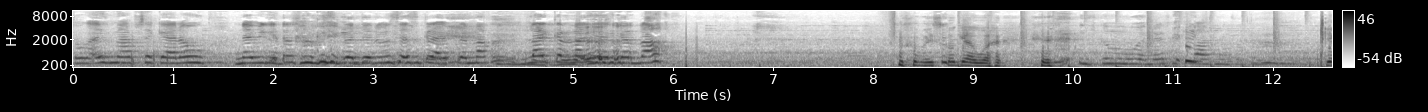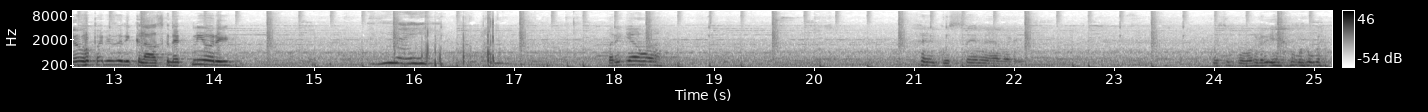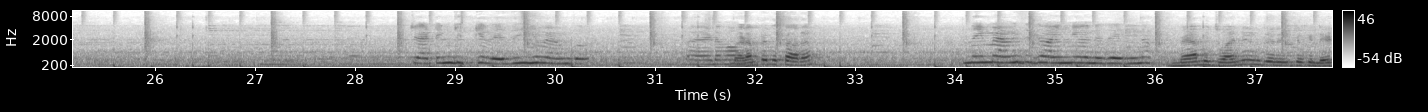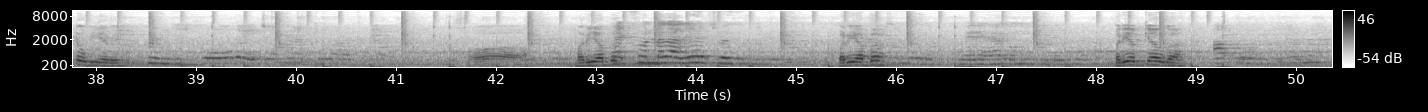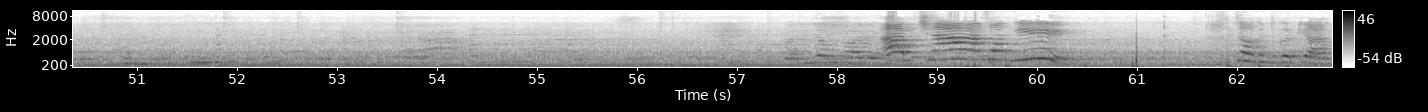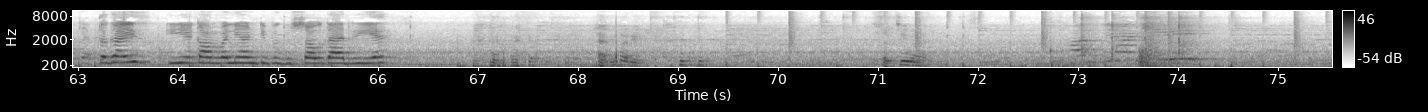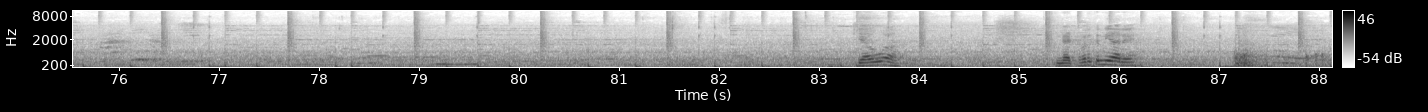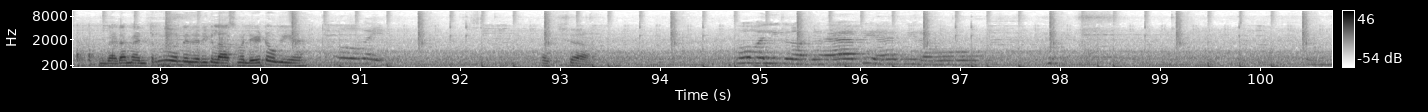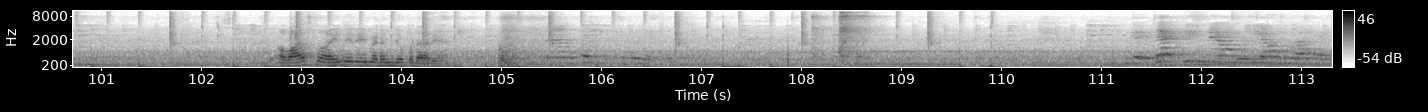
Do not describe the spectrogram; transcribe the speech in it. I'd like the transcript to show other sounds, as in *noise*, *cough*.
तो गाइस मैं आपसे कह रहा हूँ नेविगेटर फैमिली को ज़रूर सब्सक्राइब करना लाइक करना शेयर करना। *laughs* इसको क्या हुआ? है इसको है में क्यों? पर तेरी क्लास कनेक्ट नहीं हो रही। नहीं। पर क्या हुआ? *laughs* गुस्से में है बड़ी। कुछ बोल रही है मुँह में। चैटिंग लिख के भेज दीजिए मैम को। मैडम पे गुस्सा आ रहा है? नहीं मैम इसे ज्वाइन नहीं होने दे रही ना। मैम ज्वाइन नहीं होने दे रही क्योंकि लेट हो गई है भाई हाँ जी। हो। गई जो मैं आपके हाँ परी अब हेडफोन लगा ले हेडफोन परी अब मेरे हैं तो परी अब क्या होगा? तो गाइस ये काम वाली आंटी पे गुस्सा उतार रही है। *laughs* सच्ची में? क्या हुआ? नेटवर्क नहीं आ रहे? मैडम एंटर नहीं होने दे रही क्लास में लेट हो गई है। अच्छा। वो वाली क्लॉथ है हैप्पी हैप्पी रहो। आवाज़ तो आई नहीं रही मैडम जो पढ़ा रहे हैं। किसने किया हुआ है।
